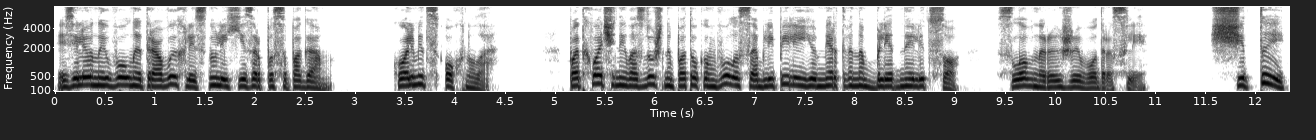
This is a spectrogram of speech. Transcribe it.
Зеленые волны травы хлестнули Хизер по сапогам. Кольмиц охнула. Подхваченные воздушным потоком волосы облепили ее мертвенно-бледное лицо, словно рыжие водоросли. «Щиты!»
